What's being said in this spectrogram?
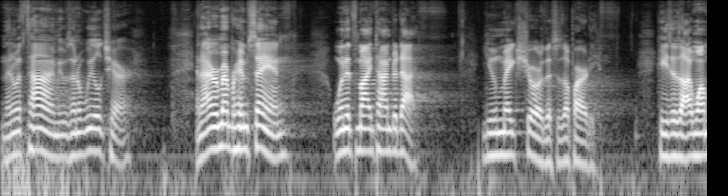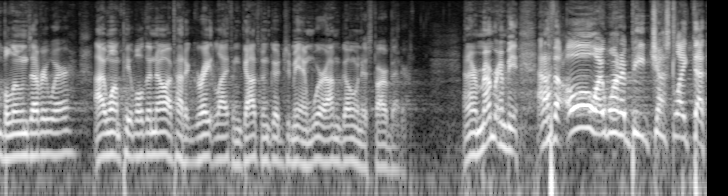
And then with time, he was in a wheelchair. And I remember him saying, When it's my time to die, you make sure this is a party. He says, I want balloons everywhere. I want people to know I've had a great life and God's been good to me, and where I'm going is far better. And I remember him being, and I thought, oh, I want to be just like that.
